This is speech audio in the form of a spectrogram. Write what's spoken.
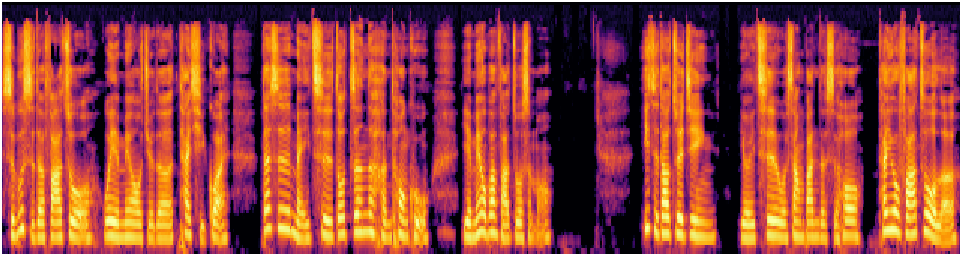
时不时的发作，我也没有觉得太奇怪。但是每一次都真的很痛苦，也没有办法做什么。一直到最近有一次我上班的时候，他又发作了，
